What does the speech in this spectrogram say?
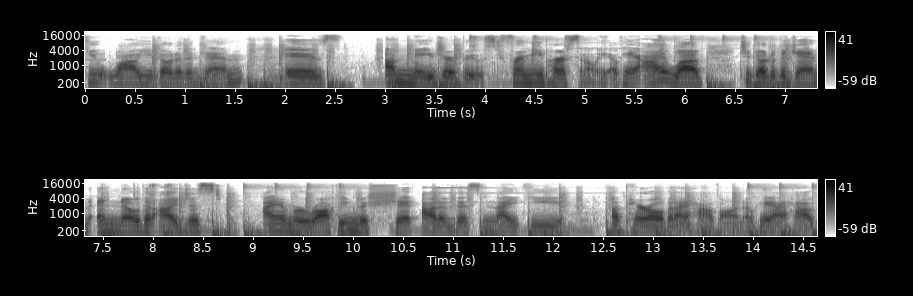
cute while you go to the gym is a major boost for me personally. Okay, I love to go to the gym and know that I just I am rocking the shit out of this Nike apparel that I have on. Okay, I have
